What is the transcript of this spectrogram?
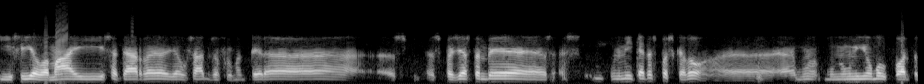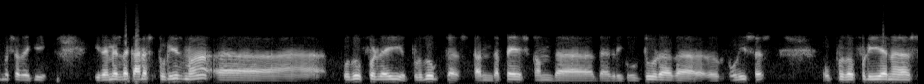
I sí, a la mà i la terra, ja ho saps, a Formentera es, es pagès també és, és una miqueta és pescador, eh, una, una unió molt forta amb això d'aquí. I a més de cara al turisme, eh, poder oferir productes tant de peix com d'agricultura, d'hortalisses, ho poder oferir en els,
